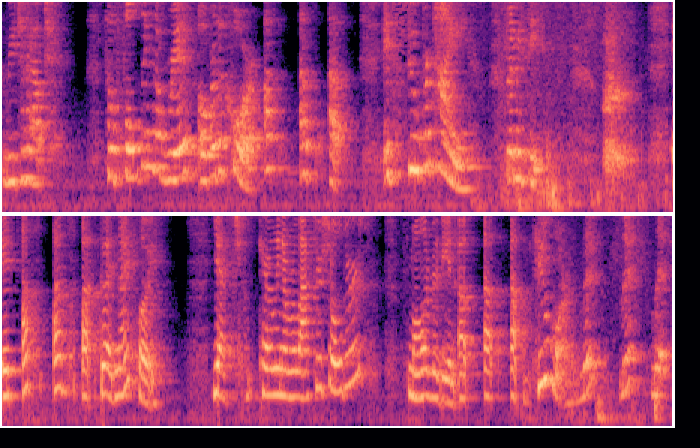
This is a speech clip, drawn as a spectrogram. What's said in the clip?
reach it out. So folding the ribs over the core, up, up, up. It's super tiny. Let me see. It's up, up, up. Good, nice, Chloe. Yes, Carolina, relax your shoulders. Smaller Vivian, up, up, up. Two more. Lift, lift, lift.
